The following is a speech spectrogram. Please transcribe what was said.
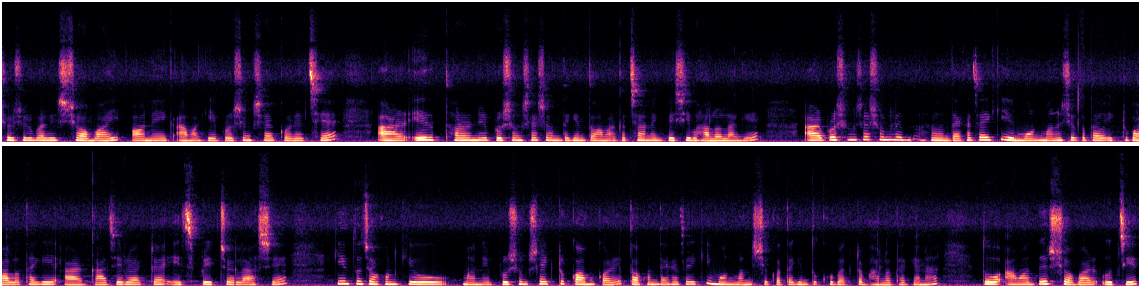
শ্বশুরবাড়ির সবাই অনেক আমাকে প্রশংসা করেছে। আর এর ধরনের প্রশংসা শুনতে কিন্তু আমার কাছে অনেক বেশি ভালো লাগে। আর প্রশংসা শুনলে দেখা যায় কি, মন মানসিকতাও একটু ভালো থাকে আর কাজেরও একটা স্পিড চলে আসে। কিন্তু যখন কেউ মানে প্রশংসা একটু কম করে, তখন দেখা যায় কি, মন মানসিকতা কিন্তু খুব একটা ভালো থাকে না। তো আমাদের সবার উচিত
